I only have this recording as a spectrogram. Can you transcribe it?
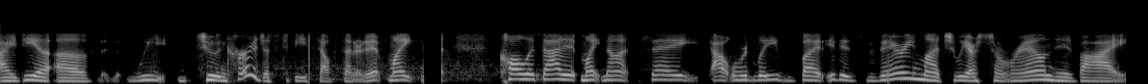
idea of we to encourage us to be self-centered. It might call it that. It might not say outwardly, but it is very much we are surrounded by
